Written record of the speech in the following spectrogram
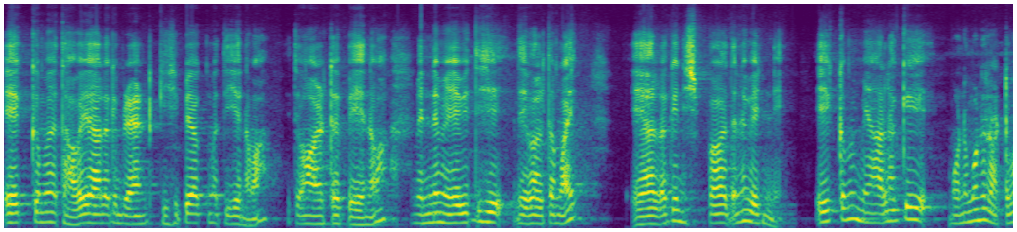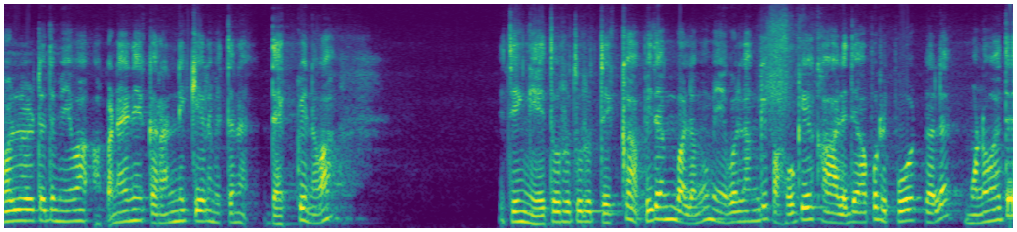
ඒකම තව එයාලගේ බ්‍රෑන්ඩ් කිහිපයක්ම තියෙනවා. ඉතින් ඔයාලට පේනවා මෙන්න මේ විදිහේ දේවල් තමයි එයාලගේ නිෂ්පාදන වෙන්නේ. ඒකම මෙයාලගේ මොන මොන රටවල් වලටද මේවා අපනයනය කරන්න කියලා මෙතන දැක්වෙනවා. ඉතින් ඒ තොරතුරුත් එක්ක අපි දැන් බලමු මේගොල්ලන්ගේ පහුගිය කාලේදී ආපු රිපෝට් වල මොනවද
